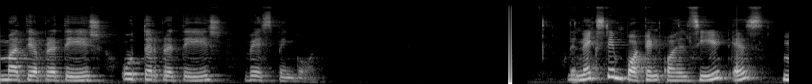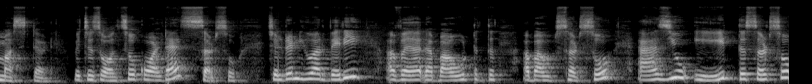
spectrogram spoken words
Madhya Pradesh, Uttar Pradesh, west Bengal. The next important oil seed is mustard which is also called as sarso children you are very aware about the about sarso as you eat the sarso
